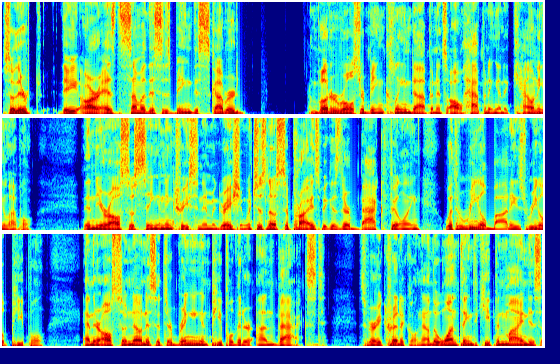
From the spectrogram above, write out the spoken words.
So they're they are as some of this is being discovered voter rolls are being cleaned up and it's all happening at a county level then you're also seeing an increase in immigration which is no surprise because they're backfilling with real bodies real people. And they're also notice that they're bringing in people that are unvaxxed. It's very critical. Now the one thing to keep in mind is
